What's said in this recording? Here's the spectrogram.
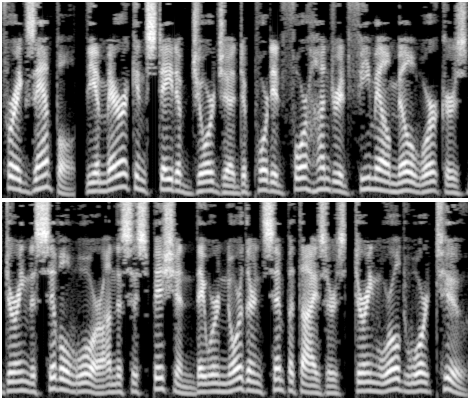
For example, the American state of Georgia deported 400 female mill workers during the Civil War on the suspicion they were Northern sympathizers. During World War II,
